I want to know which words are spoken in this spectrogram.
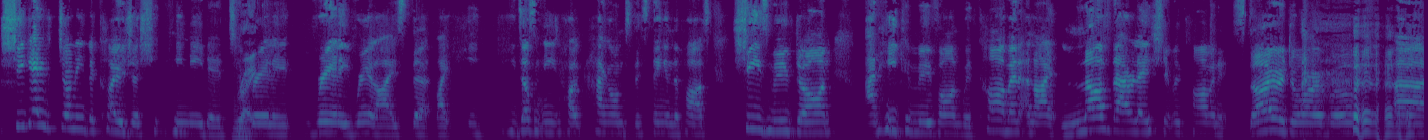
she gave Johnny the closure she, he needed to Right. really, really realize that like he he doesn't need to hang on to this thing in the past. She's moved on, and he can move on with Carmen. And I love that relationship with Carmen. It's so adorable. uh,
